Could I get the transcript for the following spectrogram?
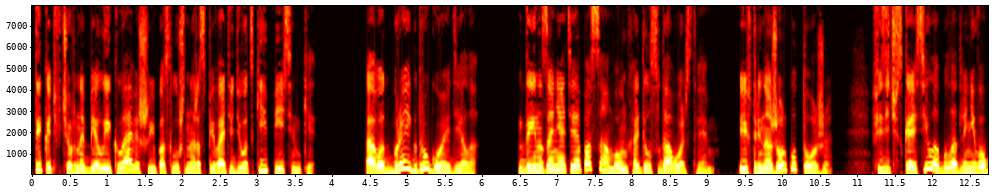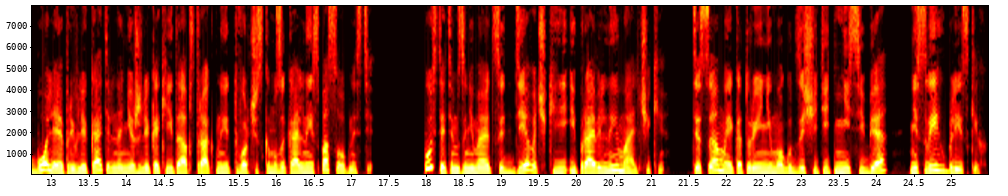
тыкать в черно-белые клавиши и послушно распевать идиотские песенки. А вот брейк — другое дело. Да и на занятия по самбо он ходил с удовольствием. И в тренажерку тоже. Физическая сила была для него более привлекательна, нежели какие-то абстрактные творческо-музыкальные способности. Пусть этим занимаются девочки и правильные мальчики. Те самые, которые не могут защитить ни себя, ни своих близких.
